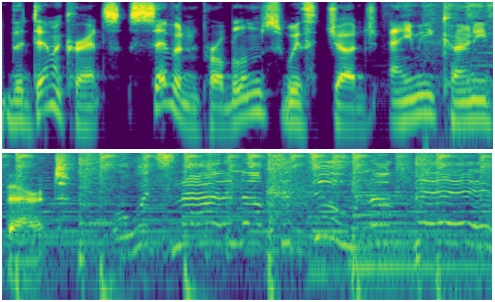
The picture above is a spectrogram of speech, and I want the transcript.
The Democrats' seven problems with Judge Amy Coney Barrett. Oh, it's not enough to do nothing.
